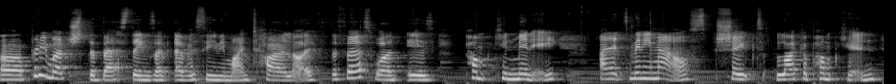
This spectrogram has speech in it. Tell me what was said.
are pretty much the best things I've ever seen in my entire life. The first one is Pumpkin Minnie, and it's Minnie Mouse shaped like a pumpkin.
